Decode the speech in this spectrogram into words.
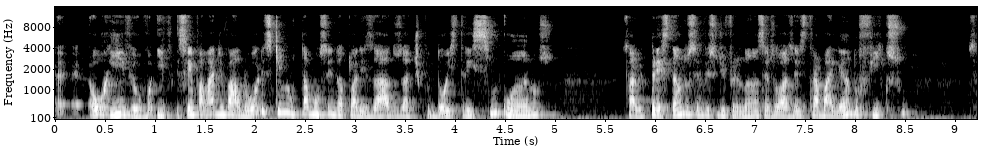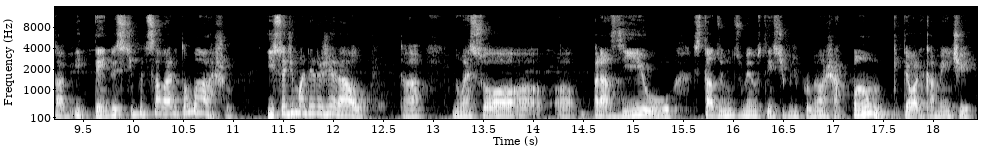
é, horrível. E sem falar de valores que não estavam sendo atualizados há tipo 2, 3, 5 anos, sabe? Prestando serviço de freelancers ou às vezes trabalhando fixo, sabe? E tendo esse tipo de salário tão baixo. Isso é de maneira geral, tá? Não é só Brasil, Estados Unidos mesmo tem esse tipo de problema. Japão, que teoricamente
